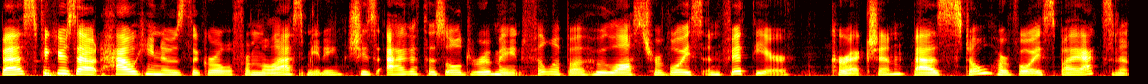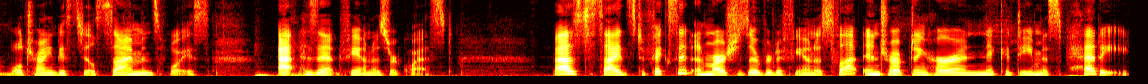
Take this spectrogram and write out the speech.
Baz figures out how he knows the girl from the last meeting. She's Agatha's old roommate, Philippa, who lost her voice in fifth year. Correction, Baz stole her voice by accident while trying to steal Simon's voice at his Aunt Fiona's request. Baz decides to fix it and marches over to Fiona's flat, interrupting her and Nicodemus Petty.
